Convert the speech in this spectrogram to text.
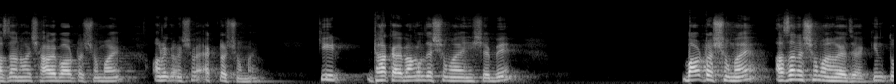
আজান হয় সাড়ে বারোটার সময়, অনেক অনেক সময় একটার সময়। কি ঢাকায় বাংলাদেশ সময় হিসেবে বারোটার সময় আজানের সময় হয়ে যায়, কিন্তু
